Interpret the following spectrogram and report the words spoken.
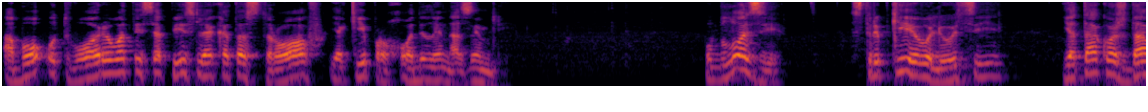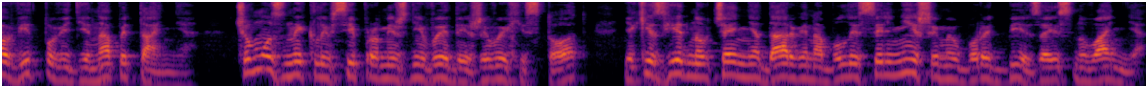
або утворюватися після катастроф, які проходили на землі. У блозі Стрибки еволюції я також дав відповіді на питання, чому зникли всі проміжні види живих істот, які згідно вчення Дарвіна були сильнішими в боротьбі за існування,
